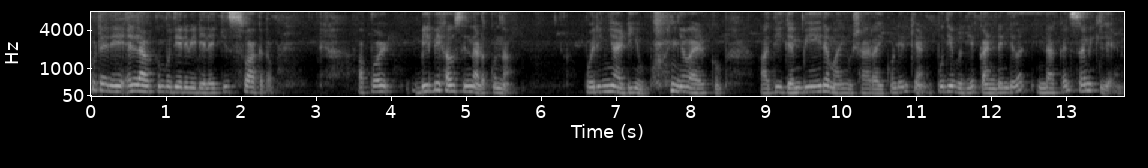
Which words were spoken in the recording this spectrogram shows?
കൂട്ടുകാരെ എല്ലാവർക്കും പുതിയൊരു വീഡിയോയിലേക്ക് സ്വാഗതം. അപ്പോൾ ബി ബി ഹൗസിൽ നടക്കുന്ന പൊരിഞ്ഞ അടിയും പൊരിഞ്ഞ വഴക്കും അതിഗംഭീരമായി ഉഷാറായിക്കൊണ്ടിരിക്കുകയാണ്. പുതിയ പുതിയ കണ്ടന്റുകൾ ഉണ്ടാക്കാൻ ശ്രമിക്കുകയാണ്.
